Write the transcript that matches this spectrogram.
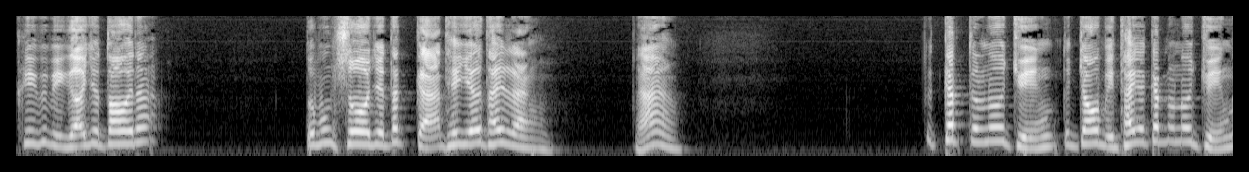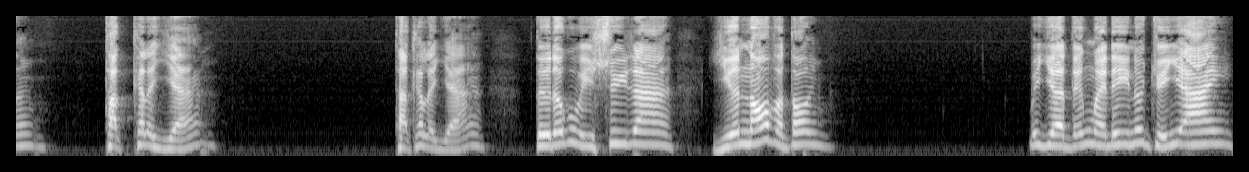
Khi quý vị gửi cho tôi đó Tôi muốn show cho tất cả thế giới thấy rằng hả, Cái cách nó nói chuyện Tôi cho quý vị thấy cái cách nó nói chuyện đó Thật hay là giả? Thật hay là giả? Từ đó quý vị suy ra Giữa nó và tôi. Bây giờ tưởng mày đi nói chuyện với ai?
